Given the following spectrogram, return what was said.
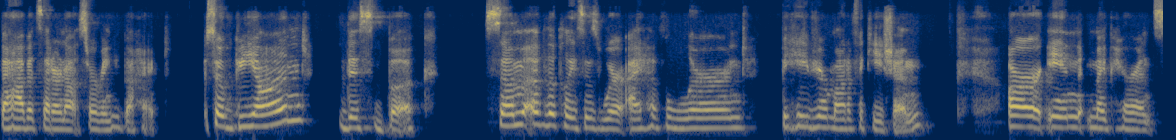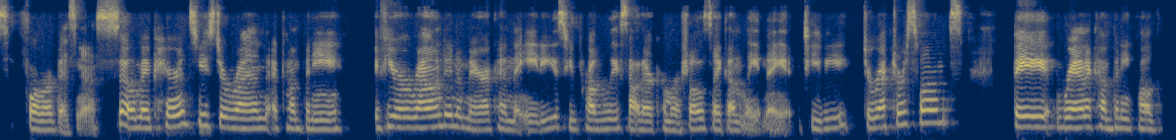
the habits that are not serving you behind. So, beyond this book some of the places where I have learned behavior modification are in my parents' former business. So, my parents used to run a company. If you're around in America in the 80s, you probably saw their commercials like on late night TV, direct response. They ran a company called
